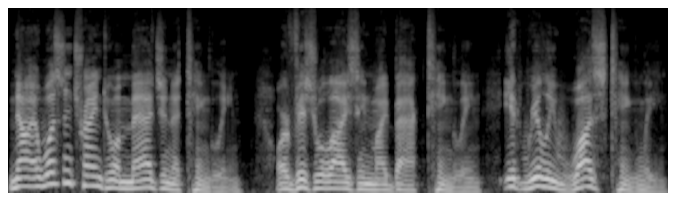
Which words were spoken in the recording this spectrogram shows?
Now, I wasn't trying to imagine a tingling or visualizing my back tingling. It really was tingling.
